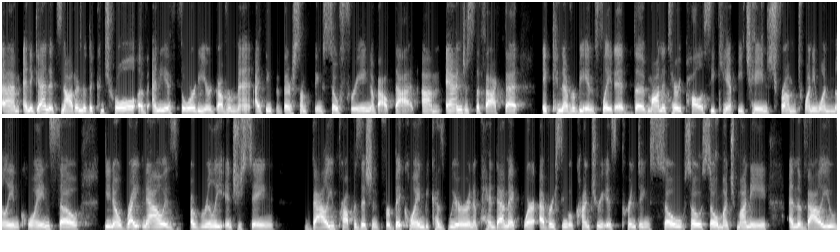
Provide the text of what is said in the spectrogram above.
um, and again it's not under the control of any authority or government. I think that there's something so freeing about that um, and just the fact that it can never be inflated. The monetary policy can't be changed from 21 million coins. So you know right now is a really interesting value proposition for bitcoin because we're in a pandemic where every single country is printing so so so much money and the value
